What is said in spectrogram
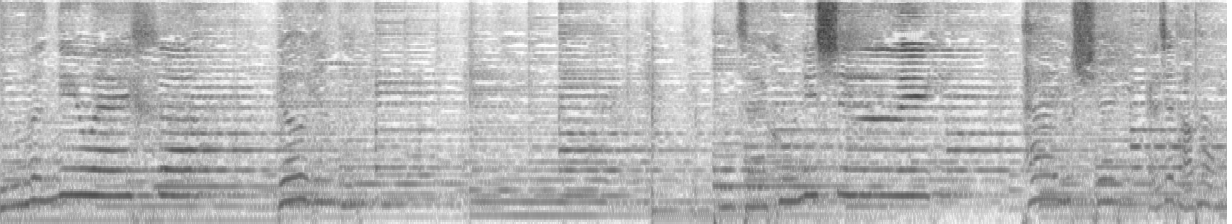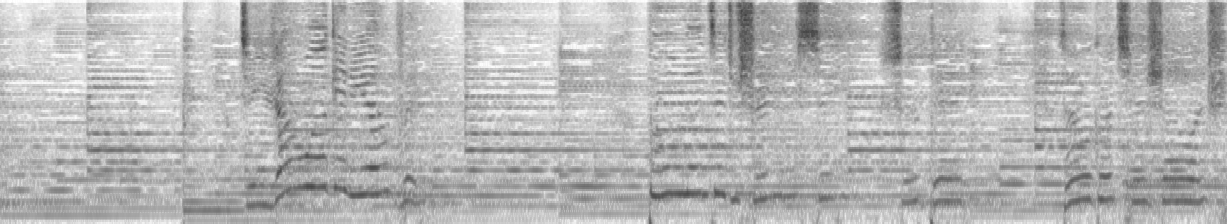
不问你为何流眼泪。不在乎你心里还有谁？感谢淘淘，请让我给你安慰，不论结局是喜是悲，走过千山万水，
